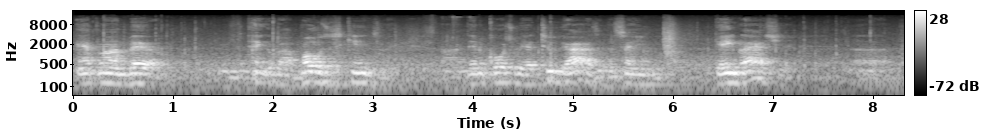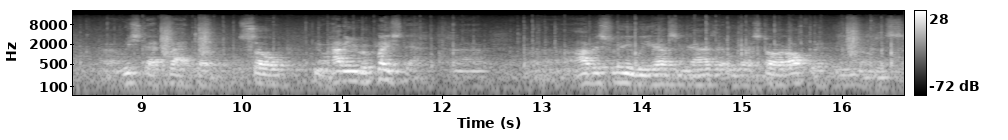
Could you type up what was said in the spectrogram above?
Anton Beard, when you think about Moses Kingsley, uh, then, of course, we had two guys in the same game last year uh, uh, reached that plateau. So, you know, how do you replace that? Uh, uh, Obviously, we have some guys that we got to start off with, you know, this,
